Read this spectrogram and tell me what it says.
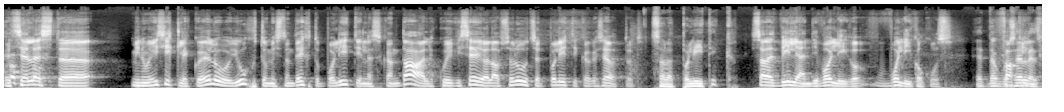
et sellest äh, minu isikliku elu juhtumist on tehtud poliitiline skandaal, kuigi see ei ole absoluutselt poliitikaga seotud. sa oled poliitik. Sa oled Viljandi volikogu, volikogus. et nagu Fucking. selles,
